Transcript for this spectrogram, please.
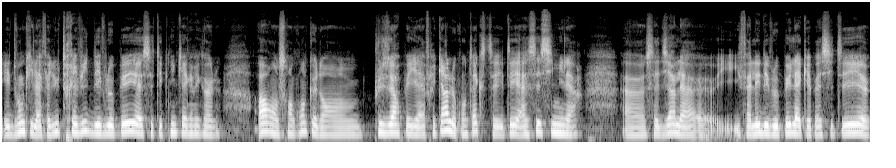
Et donc, il a fallu très vite développer euh, ces techniques agricoles. Or, on se rend compte que dans plusieurs pays africains, le contexte était assez similaire. Euh, c'est-à-dire, il fallait développer la capacité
